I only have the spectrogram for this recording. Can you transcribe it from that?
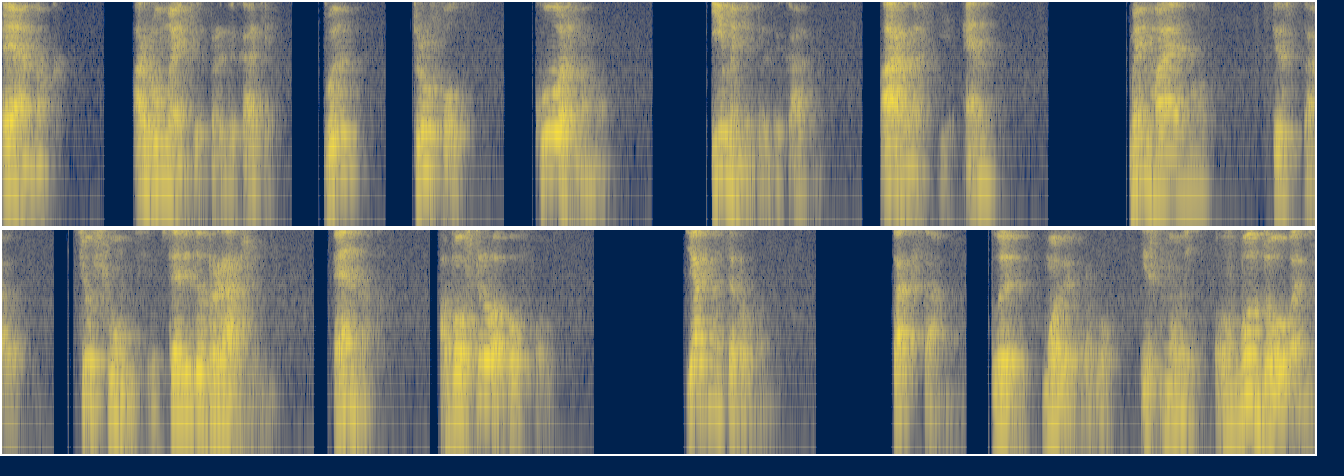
енок, аргументів предикатів в true-false. Кожному імені предикату, арності n, ми маємо співставити цю функцію, це відображення енок або в true, або в false. Як ми це робимо? Так само в мові пролог існують вбудовані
